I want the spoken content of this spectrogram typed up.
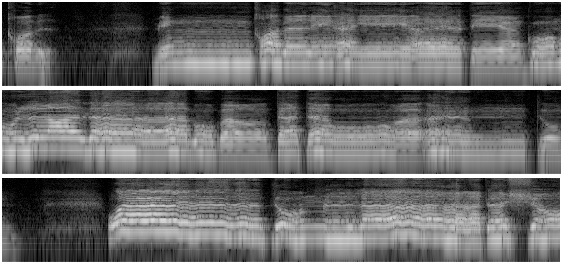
قبل من قبل أن يأتيكم العذاب بغتة وأنتم وأنتم لا تشعرون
